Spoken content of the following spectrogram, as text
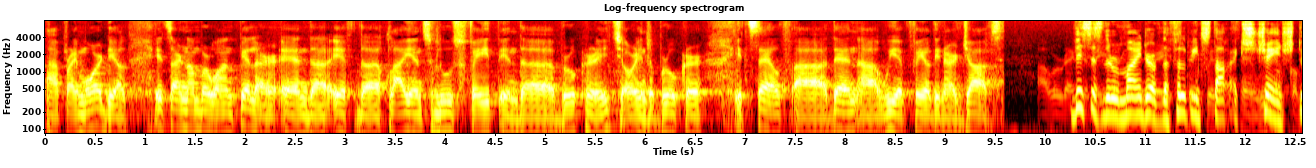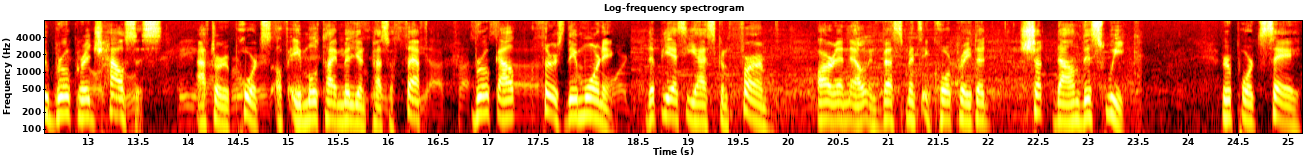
uh, primordial. It's our number one pillar, and uh, if the clients lose faith in the brokerage or in the broker itself, uh, then uh, we have failed in our jobs. This is the reminder of the Philippine Stock Exchange to brokerage houses after reports of a multi-million peso theft broke out Thursday morning. The PSE has confirmed RNL Investments Incorporated shut down this week. Reports say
